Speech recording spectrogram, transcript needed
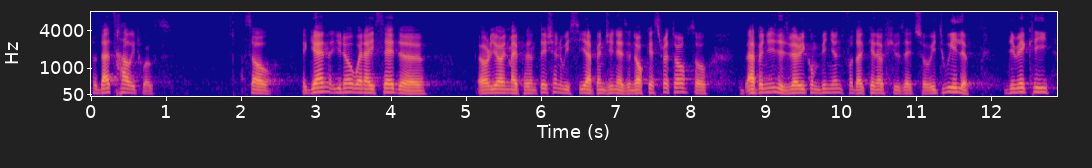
So that's how it works. So again, you know, when I said uh, earlier in my presentation, we see App Engine as an orchestrator. So App Engine is very convenient for that kind of usage. So it will directly uh,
